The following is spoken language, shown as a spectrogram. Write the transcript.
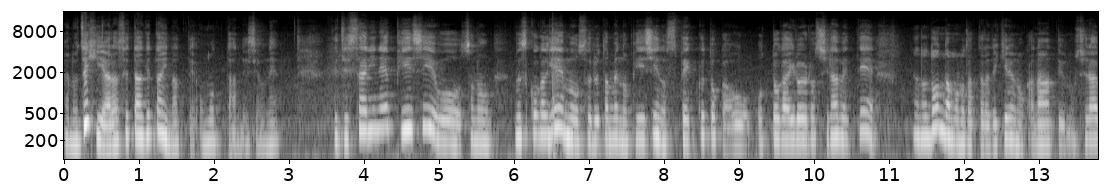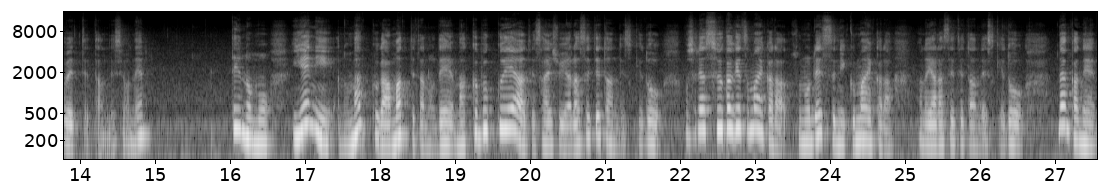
あのぜひやらせてあげたいなって思ったんですよね。で実際にね PC をその息子がゲームをするための PC のスペックとかを夫がいろいろ調べてあのどんなものだったらできるのかなっていうのを調べてたんですよね。っていうのも家にあの Mac が余ってたので MacBook Air で最初やらせてたんですけどそれは数ヶ月前からそのレッスンに行く前からあのやらせてたんですけどなんかね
